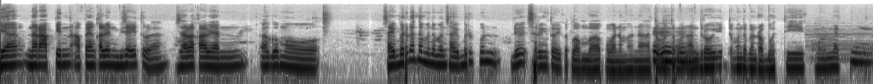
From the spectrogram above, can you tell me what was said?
yang nerapin apa yang kalian bisa itulah misalnya kalian ah gue mau cyber kan teman-teman cyber pun dia sering tuh ikut lomba ke mana-mana. Teman-teman android teman-teman robotik mulmet. Iya.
